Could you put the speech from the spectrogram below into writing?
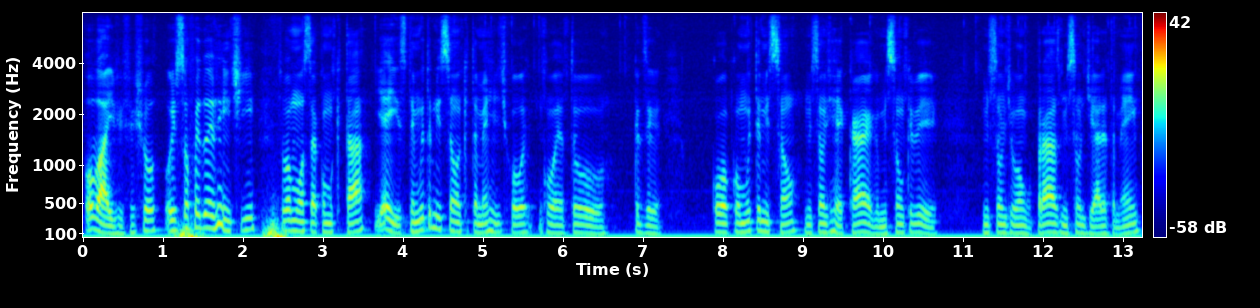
ou live, fechou? Hoje só foi do eventinho, só pra mostrar como que tá. E é isso, tem muita missão aqui também, a gente coletou, quer dizer, colocou muita missão. Missão de recarga, missão que missão de longo prazo, missão diária também.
